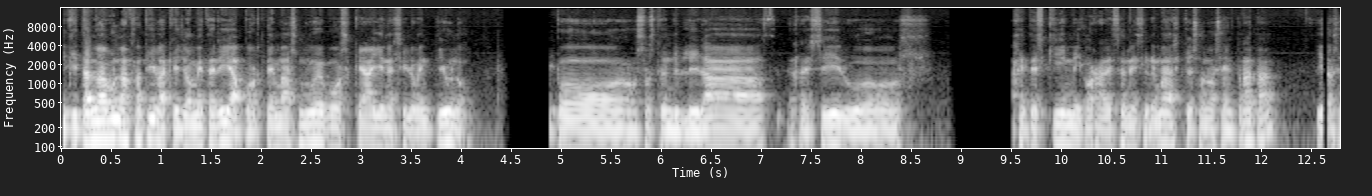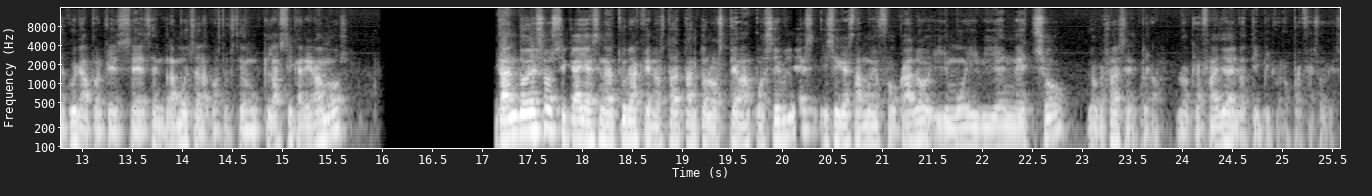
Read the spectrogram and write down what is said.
Y quitando alguna optativa que yo metería por temas nuevos que hay en el siglo XXI, tipo sostenibilidad, residuos, agentes químicos, radiaciones y demás, que eso no se trata y no se cuida porque se centra mucho en la construcción clásica, digamos. Quitando eso, sí que hay asignaturas que nos tratan tanto los temas posibles y sí que está muy enfocado y muy bien hecho lo que es la asignatura. Lo que falla es lo típico, los profesores.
